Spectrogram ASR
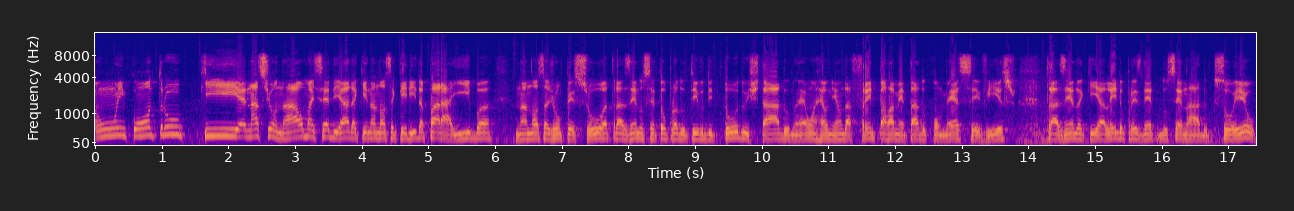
um encontro que é nacional, mas sediado aqui na nossa querida Paraíba, na nossa João Pessoa, trazendo o setor produtivo de todo o estado, né? Uma reunião da Frente Parlamentar do Comércio e Serviço, trazendo aqui, além do presidente do Senado, que sou eu,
